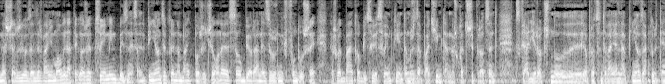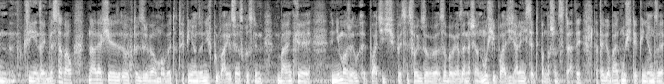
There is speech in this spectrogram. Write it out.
nas szczarżują za zerwanie umowy? Dlatego, że psujemy im biznes. Pieniądze, które nam bank pożyczył, one są biorane z różnych funduszy. Na przykład bank obiecuje swoim klientom, że zapłaci im tam na przykład 3% w skali roczną e, oprocentowania na pieniądze, które ten klient zainwestował inwestował, no ale jak się ktoś zrywa umowę, to te pieniądze nie wpływają, w związku z tym bank e, nie może e, płacić powiedzmy swoich zobowiązań, znaczy on musi płacić, ale niestety ponosząc straty, dlatego bank musi te pieniądze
